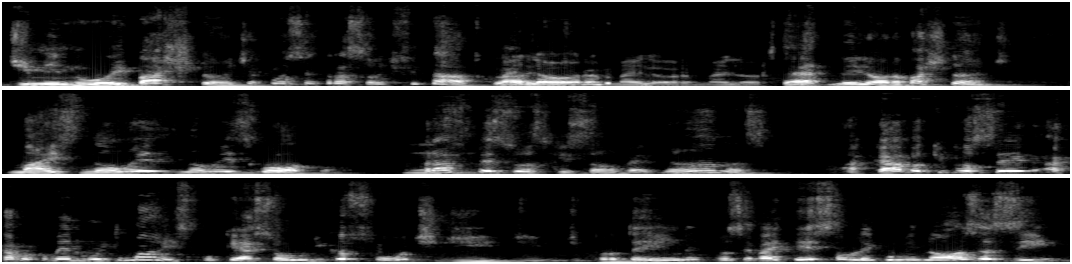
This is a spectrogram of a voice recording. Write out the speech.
Diminui bastante a concentração de fitato. Claro melhora, melhora, melhora. Certo? Melhora bastante. Mas não, não esgota. Uhum. Para as pessoas que são veganas, acaba que você acaba comendo muito mais, porque é a sua única fonte de, de, de proteína que você vai ter são leguminosas e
